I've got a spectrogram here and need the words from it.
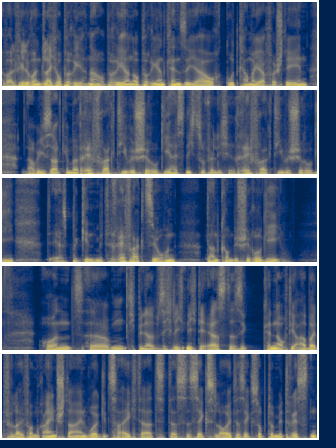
Weil viele wollen gleich operieren. Ne? Operieren, operieren kennen sie ja auch. Gut, kann man ja verstehen. Aber ich sage immer, refraktive Chirurgie heißt nicht zufällig refraktive Chirurgie. Es beginnt mit Refraktion, dann kommt die Chirurgie. Und ähm, ich bin ja sicherlich nicht der Erste. Sie kennen auch die Arbeit vielleicht vom Rheinstein, wo er gezeigt hat, dass sechs Leute, sechs Optometristen,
